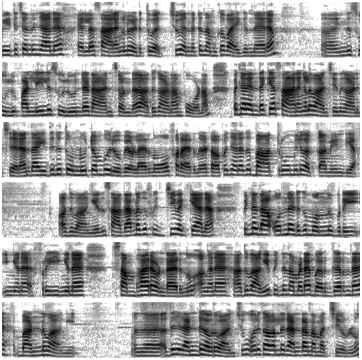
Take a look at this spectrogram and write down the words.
വീട്ടിൽ ചെന്ന് ഞാൻ എല്ലാ സാധനങ്ങളും എടുത്തു വച്ചു. എന്നിട്ട് നമുക്ക് വൈകുന്നേരം ഇന്ന് സുലു പള്ളിയിൽ സുലുവിന്റെ ഡാൻസ് ഉണ്ട് അത് കാണാൻ പോകണം അപ്പോൾ ഞാൻ എന്തൊക്കെയാണ് സാധനങ്ങൾ വാങ്ങിച്ചതെന്ന് കാണിച്ചു തരാം. എന്താ ഇതിന് തൊണ്ണൂറ്റൊമ്പത് രൂപയുള്ളായിരുന്നു ഓഫറായിരുന്നു കേട്ടോ. അപ്പോൾ ഞാനത് ബാത്റൂമിൽ വെക്കാൻ വേണ്ടിയാണ് അത് വാങ്ങിയത്. സാധാരണ അത് ഫ്രിഡ്ജിൽ വെക്കാനാ. പിന്നെ ദാ ഒന്നെടുക്കുമ്പോൾ ഒന്ന് ഫ്രീ ഇങ്ങനെ ഫ്രീ ഇങ്ങനെ സംഭാരം ഉണ്ടായിരുന്നു. അങ്ങനെ അത് വാങ്ങി. പിന്നെ നമ്മുടെ ബർഗറിന്റെ ബണ്ണ് വാങ്ങി. അത് അതിന് രണ്ട് കവർ വാങ്ങിച്ചു. ഒരു കവറിൽ രണ്ടെണ്ണം വച്ചേ ഉള്ളൂ.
